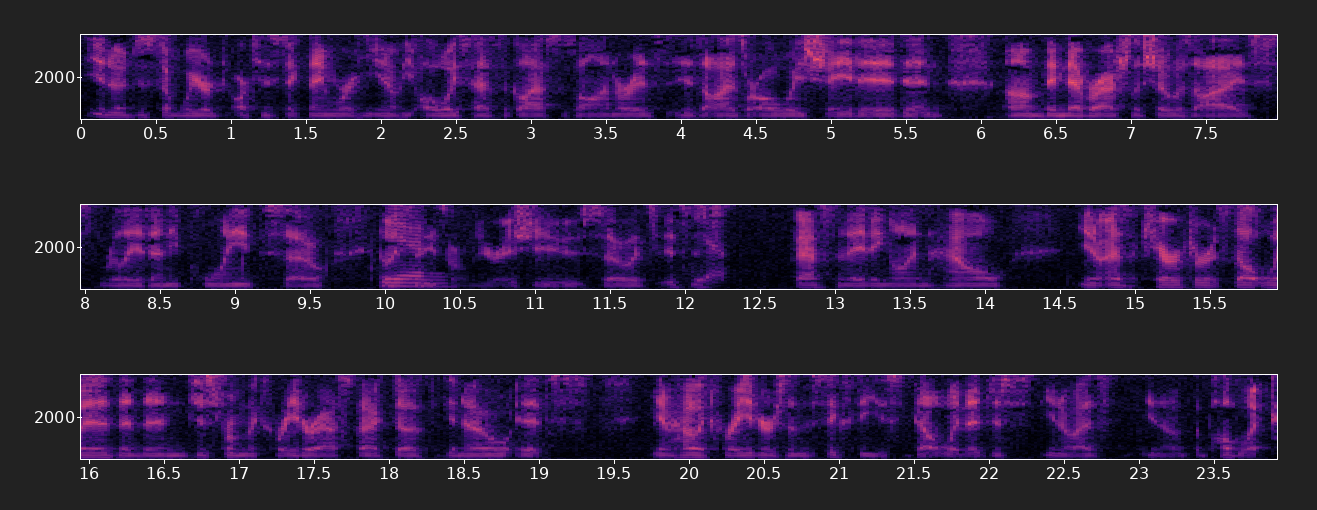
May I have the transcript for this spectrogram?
you know, just a weird artistic thing where he, you know, he always has the glasses on, or his his eyes are always shaded, and um, they never actually show his eyes really at any point. So at least in these earlier issues, so it's it's just fascinating on how you know as a character it's dealt with, and then just from the creator aspect of you know it's you know how the creators in the '60s dealt with it, just you know as you know the public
